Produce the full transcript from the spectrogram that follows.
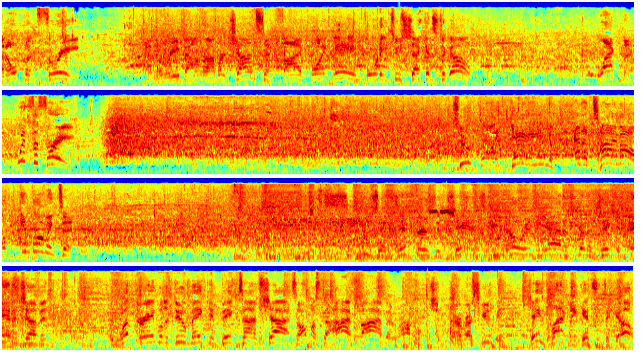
An open three. And the rebound, Robert Johnson. Five-point game, 42 seconds to go. Blackmon with the three. Two-point game and a timeout in Bloomington. Seems as if there's a chance you know Indiana's going to take advantage of it. But what they're able to do making big-time shots, almost a high five, but Robert, or excuse me, James Blackmon gets it to go.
